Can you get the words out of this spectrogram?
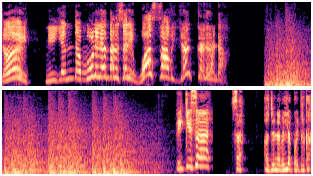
டேய் நீ எந்த மூலையில இருந்தாலும் சரி வாசாவு என் கையில வேண்டா விக்கி சார். சார் அர்ஜென்டா வெளில போயிட்டு இருக்கா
